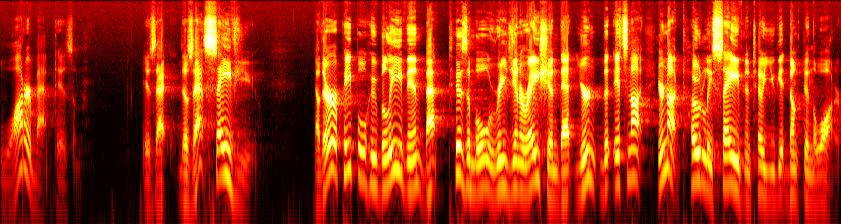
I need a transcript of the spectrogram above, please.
water baptism. Is that, does that save you? Now, there are people who believe in baptismal regeneration that you're, it's not, you're not totally saved until you get dunked in the water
